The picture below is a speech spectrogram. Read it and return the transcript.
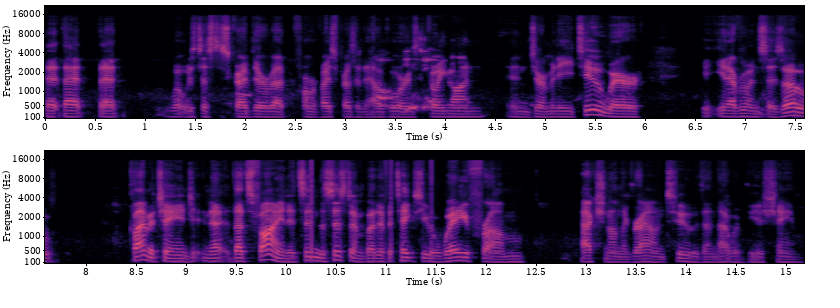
that that that what was just described there about former Vice President Al Gore is going on in Germany too, where you know everyone says, "Oh, climate change," and that, that's fine. It's in the system, but if it takes you away from action on the ground too, then that would be a shame.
